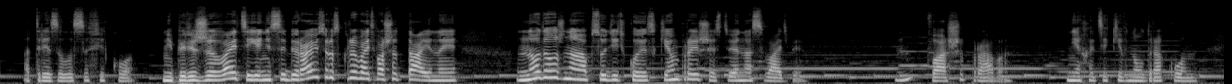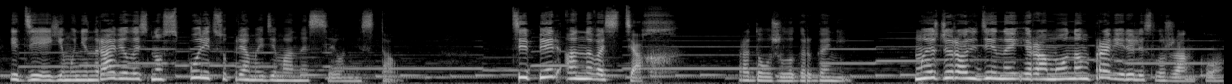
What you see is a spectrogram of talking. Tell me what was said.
— отрезала Софико. «Не переживайте, я не собираюсь раскрывать ваши тайны, но должна обсудить кое с кем происшествие на свадьбе». «Ну, ваше право», — нехотя кивнул дракон. Идея ему не нравилась, но спорить с упрямой Демонессой он не стал. «Теперь о новостях», — продолжила Горгани. «Мы с Джеральдиной и Рамоном проверили служанку».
